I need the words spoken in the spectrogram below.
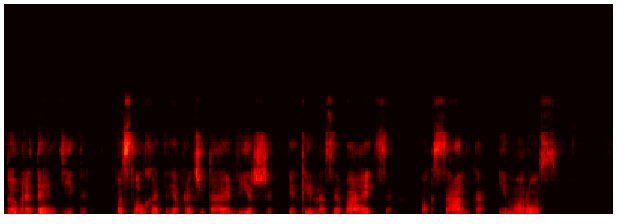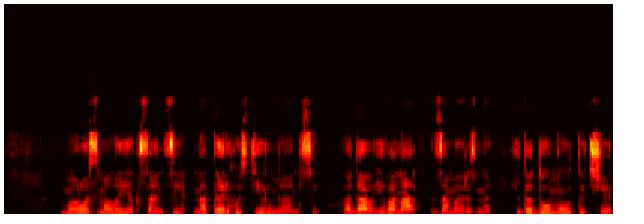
Добрий день, діти! Послухайте, я прочитаю віршик, який називається Оксанка і Мороз. Мороз малий Оксанці натер густі румянці. Гадав, і вона замерзне, і додому утече,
